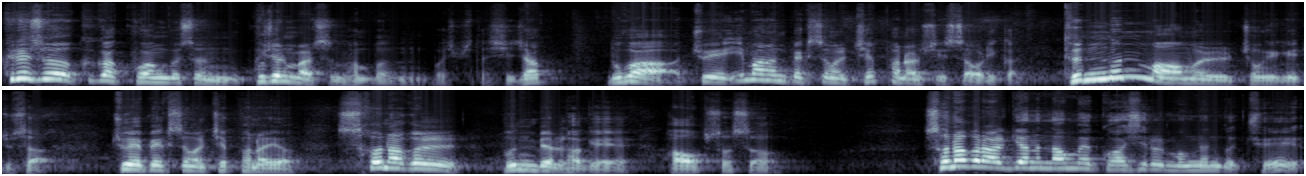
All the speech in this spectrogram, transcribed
그래서 그가 구한 것은 구절 말씀 한번 보십시다. 시작. 누가 주의 임하는 백성을 재판할 수 있사오리까 듣는 마음을 종에게 주사 주의 백성을 재판하여 선악을 분별하게 하옵소서. 선악을 알게 하는 나무의 과실을 먹는 것 죄예요.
